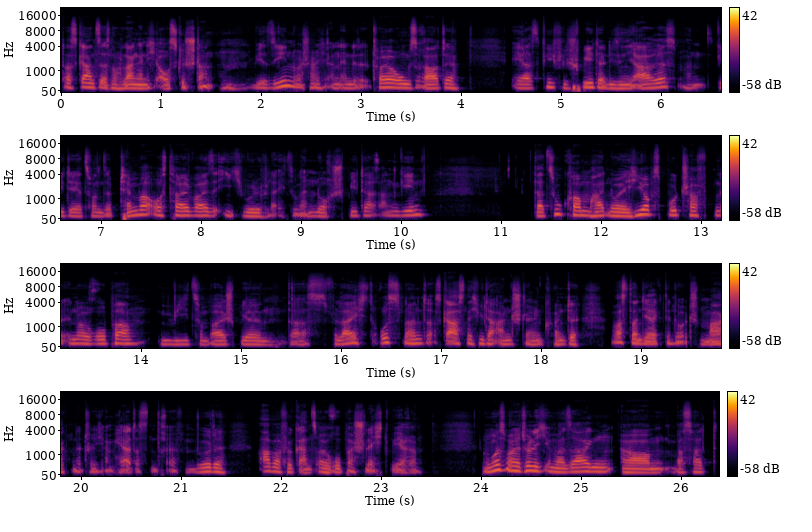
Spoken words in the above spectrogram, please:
das Ganze ist noch lange nicht ausgestanden. Wir sehen wahrscheinlich am Ende der Teuerungsrate erst viel, viel später diesen Jahres. Man geht ja jetzt von September aus teilweise. Ich würde vielleicht sogar noch später rangehen. Dazu kommen halt neue Hiobsbotschaften in Europa, wie zum Beispiel, dass vielleicht Russland das Gas nicht wieder anstellen könnte, was dann direkt den deutschen Markt natürlich am härtesten treffen würde, aber für ganz Europa schlecht wäre. Nun muss man natürlich immer sagen, ähm, was hat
